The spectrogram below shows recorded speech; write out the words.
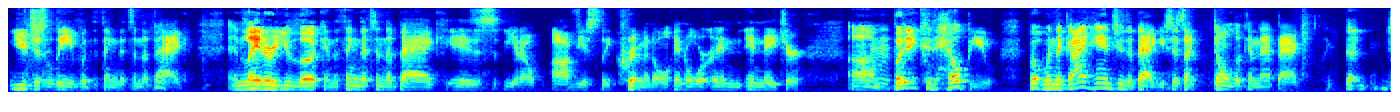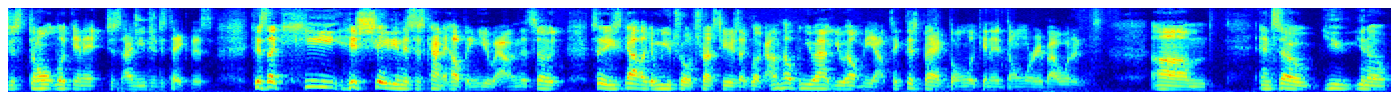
you just leave with the thing that's in the bag and later you look and the thing that's in the bag is you know obviously criminal in or in in nature. Um, Mhm. but it could help you. But when the guy hands you the bag he says like don't look in that bag. Like that, just don't look in it. Just i need you to take this. Because like he his shadiness is kind of helping you out. And so so he's got like a mutual trust here. He's like look i'm helping you out. You help me out. Take this bag. Don't look in it. Don't worry about what it is. Um and so you you know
